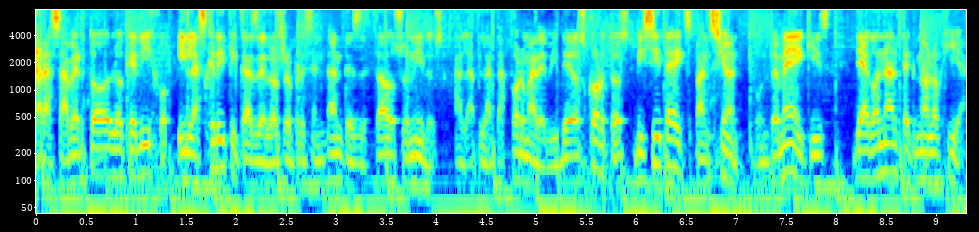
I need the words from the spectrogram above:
Para saber todo lo que dijo y las críticas de los representantes de Estados Unidos a la plataforma de videos cortos, visita expansión.mx diagonal tecnología.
